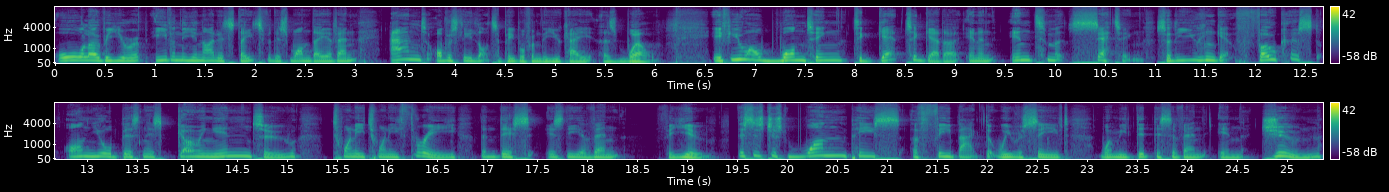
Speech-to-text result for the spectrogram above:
all over Europe, even the United States for this one day event, and obviously lots of people from the UK as well. If you are wanting to get together in an intimate setting so that you can get focused on your business going into 2023, then this is the event for you. This is just one piece of feedback that we received when we did this event in June.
